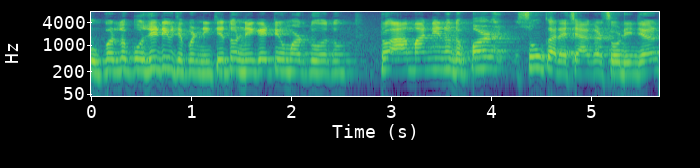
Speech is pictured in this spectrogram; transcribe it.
ઉપર તો પોઝિટિવ છે, પણ નીચે તો નેગેટિવ મળતું હતું. તો આ માન્ય તો પણ શું કરે છે આગળ સોડિન્જર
